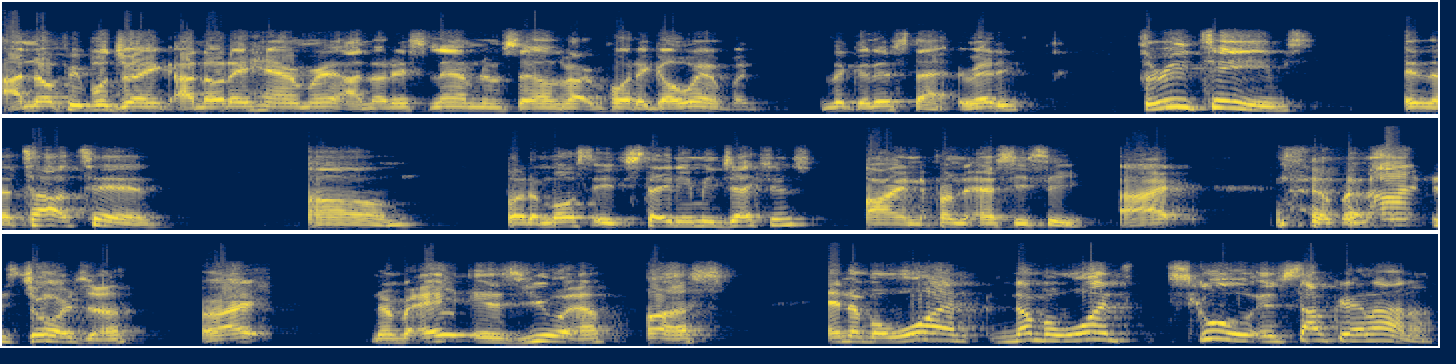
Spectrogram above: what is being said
I know people drink. I know they hammer it. I know they slam themselves right before they go in. But look at this stat. Ready? Three teams in the top ten um, for the most stadium ejections are in, from the SEC. All right. Number nine is Georgia. All right. Number eight is UF, us, and number one, number one school in South Carolina.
